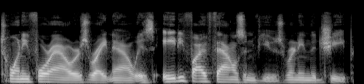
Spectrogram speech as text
24 hours right now, is 85,000 views running the Jeep.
